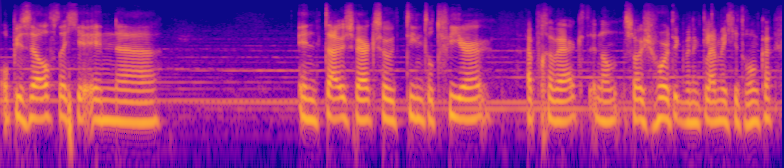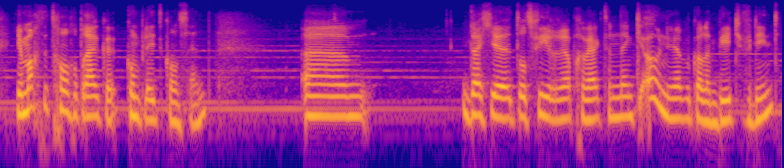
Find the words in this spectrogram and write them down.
op jezelf dat je in, eh, in thuiswerk zo 10 tot 4 hebt gewerkt. En dan, zoals je hoort, ik ben een klein beetje dronken. Je mag het gewoon gebruiken, compleet consent. Ehm, dat je tot 4 uur hebt gewerkt en dan denk je, oh, nu heb ik al een biertje verdiend.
